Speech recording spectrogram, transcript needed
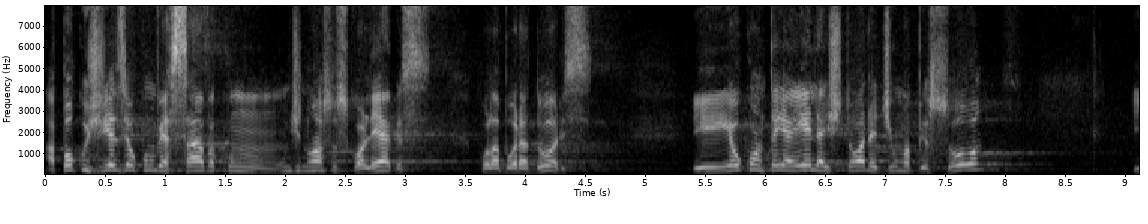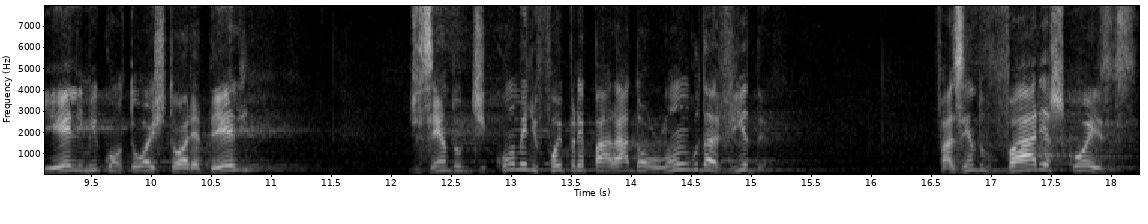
Há poucos dias eu conversava com um de nossos colegas, colaboradores, e eu contei a ele a história de uma pessoa, e ele me contou a história dele, dizendo de como ele foi preparado ao longo da vida, fazendo várias coisas,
